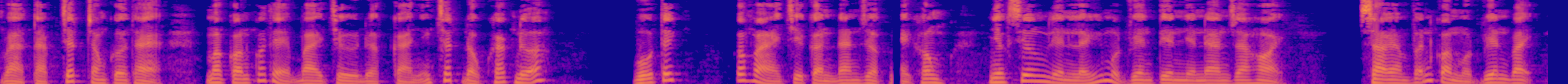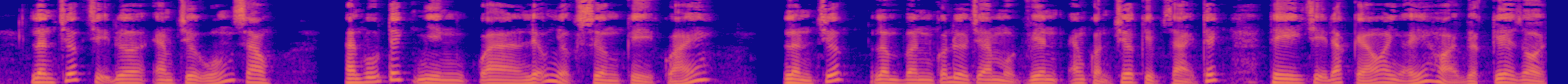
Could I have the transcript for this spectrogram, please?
và tạp chất trong cơ thể, mà còn có thể bài trừ được cả những chất độc khác nữa. Vô tích, có phải chỉ cần đan dược này không? Nhược sương liền lấy một viên tiên nhân đan ra hỏi. Sao em vẫn còn một viên vậy? Lần trước chị đưa em chưa uống sao? Hàn vũ tích nhìn qua liễu nhược sương kỳ quái. Lần trước, lâm vân có đưa cho em một viên, em còn chưa kịp giải thích, thì chị đã kéo anh ấy hỏi việc kia rồi,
